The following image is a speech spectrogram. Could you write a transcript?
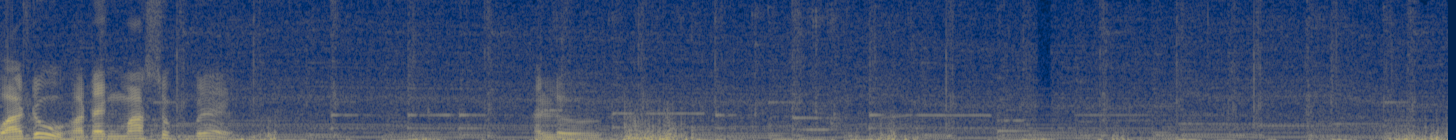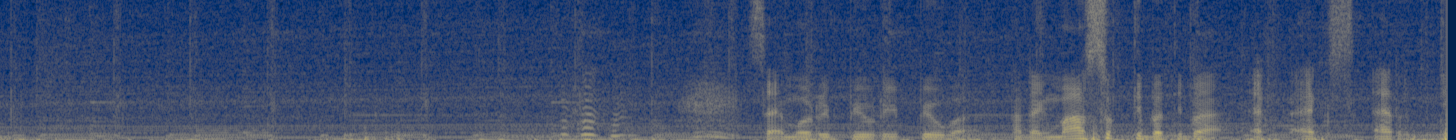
Waduh, ada yang masuk, Bray. Halo. Saya mau review-review, Pak. Ada yang masuk tiba-tiba. FXRD.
